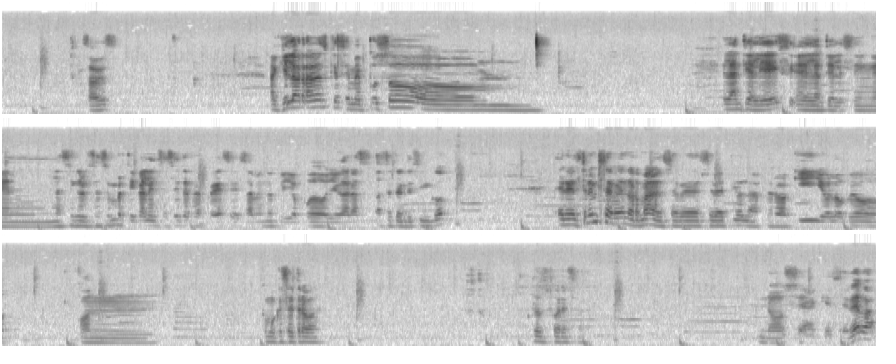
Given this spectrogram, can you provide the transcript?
¿Sabes? Aquí lo raro es que se me puso mm, el anti-aliasing, el anti-aliasing, el- la sincronización vertical en 60 FPS, sabiendo que yo puedo llegar a, a 75. En el stream se ve normal, se ve, se ve piola, pero aquí yo lo veo con... como que se traba. Entonces por eso. No sé a qué se deba.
